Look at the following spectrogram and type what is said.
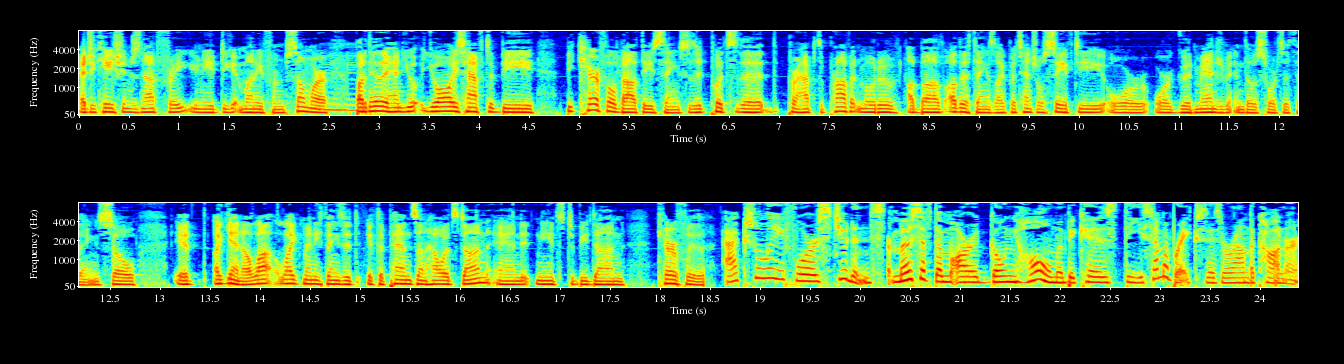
education is not free. You need to get money from somewhere. Mm-hmm. But on the other hand, you you always have to be be careful about these things because it puts the perhaps the profit motive above other things like potential safety or or good management and those sorts of things. So it again a lot like many things it, it depends on how it's done and it needs to be done carefully. Actually, for students, most of them are going home because the summer breaks is around the corner.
